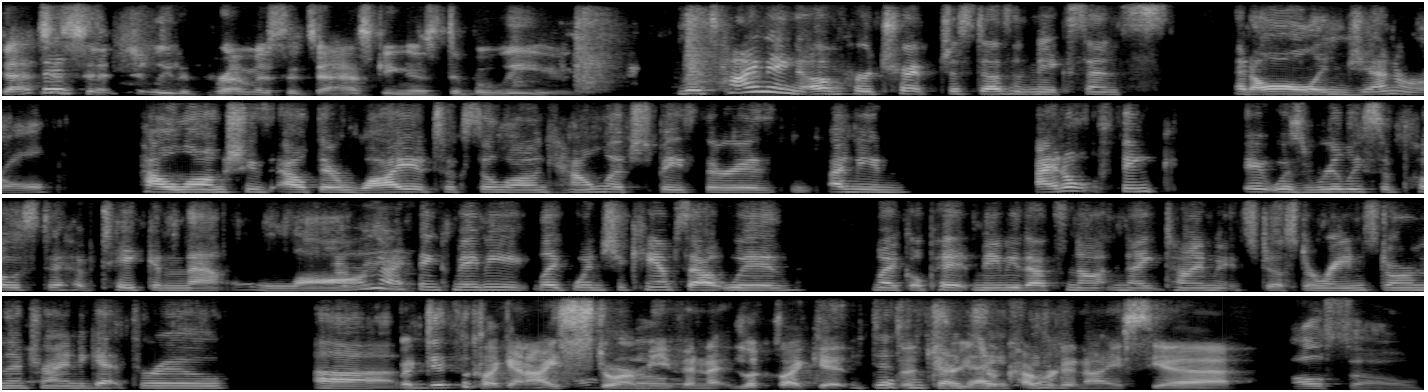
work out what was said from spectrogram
that's That's- essentially the premise it's asking us to believe. the timing of her trip just doesn't make sense at all in general. How long she's out there, why it took so long, how much space there is. I mean, I don't think it was really supposed to have taken that long. I think maybe like when she camps out with Michael Pitt, maybe that's not nighttime, it's just a rainstorm they're trying to get through. Um, It did look like an ice storm. Also- Even it looked like it. It the look like trees were ice, covered yeah. in ice. Yeah. Also,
